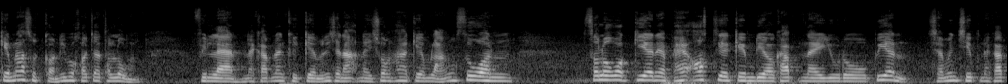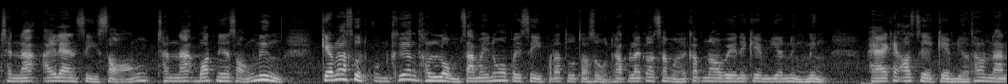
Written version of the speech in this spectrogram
เกมล่าสุดก่อนที่พวกเขาจะถล่มฟินแลนด์นะครับ นั่นคือเกมที่ชนะในช่วง 5 เกมหลังส่วน สโลวาเกียเนี่ยแพ้ออสเตรียเกมเดียวครับ ในยูโรเปียนแชมเปี้ยนชิพนะครับ ชนะไอร์แลนด์ 4-2 ชนะบอสเนีย 2-1 เกมล่าสุดอุ่นเครื่องถล่มซามาโนไป 4 ประตูต่อ0ครับ แล้วก็เสมอกับนอร์เวย์ในเกมเยือน 1-1 แพ้แค่ออสเตรียเกมเดียวเท่านั้น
